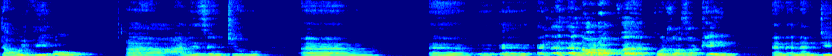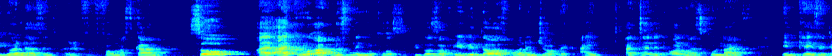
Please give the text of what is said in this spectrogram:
Double VO, uh, I listened to um, uh, uh, a, a, a lot of uh, came and, and, and did wonders in, for Maskandi. So I, I grew up listening, of course, because of even though I was born in Joburg, I attended all my school life in KZN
